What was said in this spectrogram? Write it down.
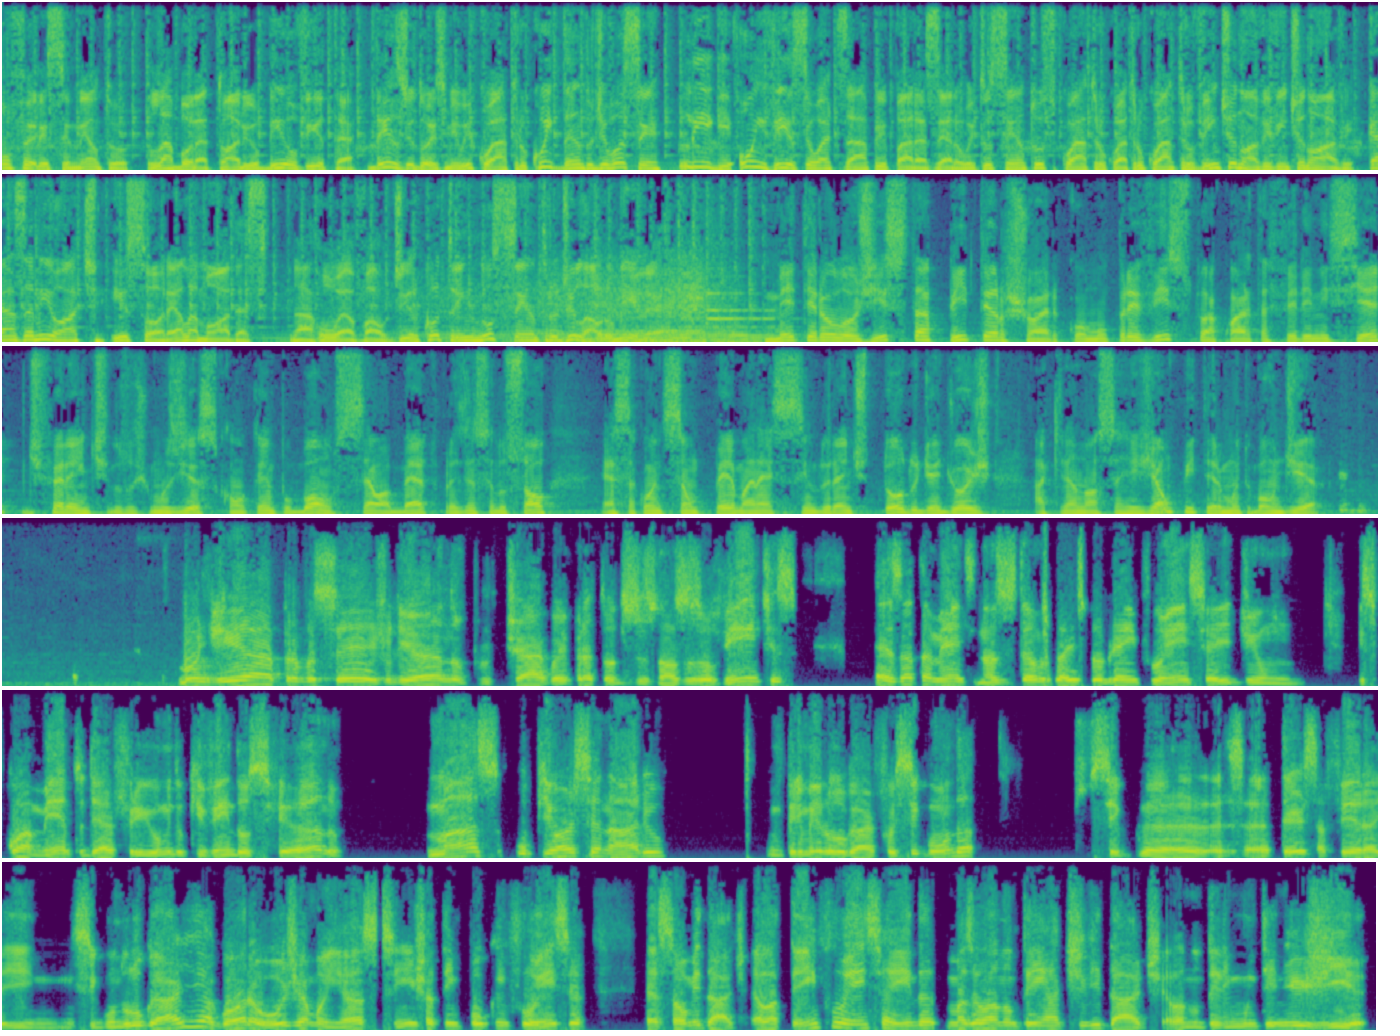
Oferecimento Laboratório Biovita. Desde 2004, cuidando de você. Ligue ou envie seu WhatsApp para 0800 444 2929. Casa Miote e Sorella Modas. Na rua Valdir Cotrim, no centro de Lauro Miller. Meteorologista Peter Schor, como previsto, a quarta-feira inicia diferente dos últimos dias, com o tempo bom, céu aberto, presença do sol. Essa condição permanece assim durante todo o dia de hoje aqui na nossa região. Peter, muito bom dia. Bom dia para você, Juliano, para o Thiago e para todos os nossos ouvintes. É, exatamente, nós estamos aí sobre a influência aí de um escoamento de ar frio úmido que vem do oceano mas o pior cenário, em primeiro lugar, foi segunda, se, uh, terça-feira aí em segundo lugar, e agora, hoje e amanhã, sim, já tem pouca influência essa umidade. Ela tem influência ainda, mas ela não tem atividade, ela não tem muita energia.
